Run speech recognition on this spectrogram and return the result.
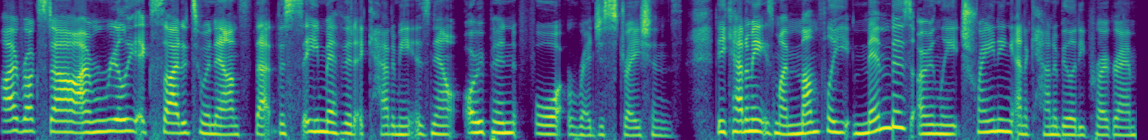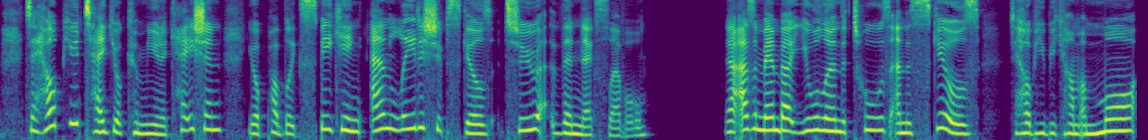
Hi, Rockstar. I'm really excited to announce that the C Method Academy is now open for registrations. The Academy is my monthly members only training and accountability program to help you take your communication, your public speaking, and leadership skills to the next level. Now, as a member, you will learn the tools and the skills to help you become a more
